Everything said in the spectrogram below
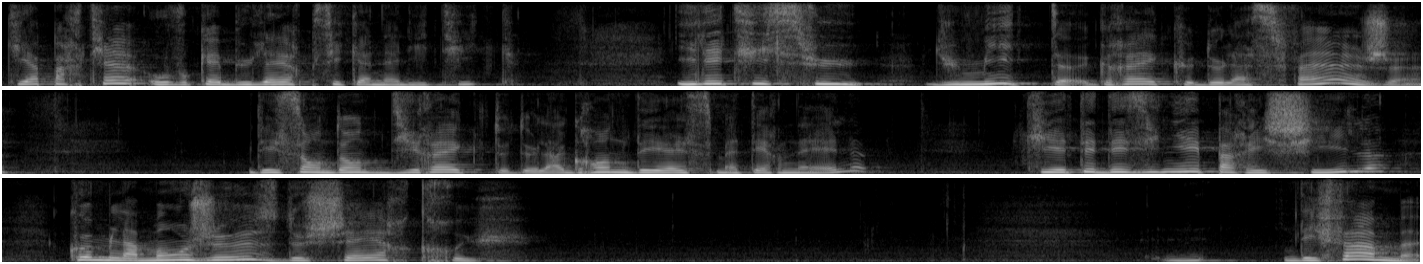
qui appartient au vocabulaire psychanalytique. Il est issu du mythe grec de la Sphinge, descendante directe de la grande déesse maternelle, qui était désignée par Échille comme la mangeuse de chair crue. Des femmes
